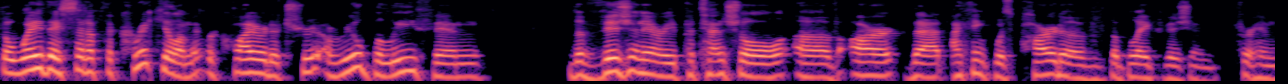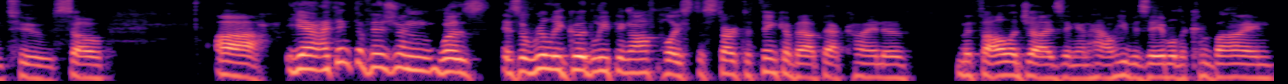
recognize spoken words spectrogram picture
the way they set up the curriculum, it required a true, a real belief in the visionary potential of art that I think was part of the Blake vision for him too. So uh, yeah, I think the vision was is a really good leaping off place to start to think about that kind of mythologizing and how he was able to combine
